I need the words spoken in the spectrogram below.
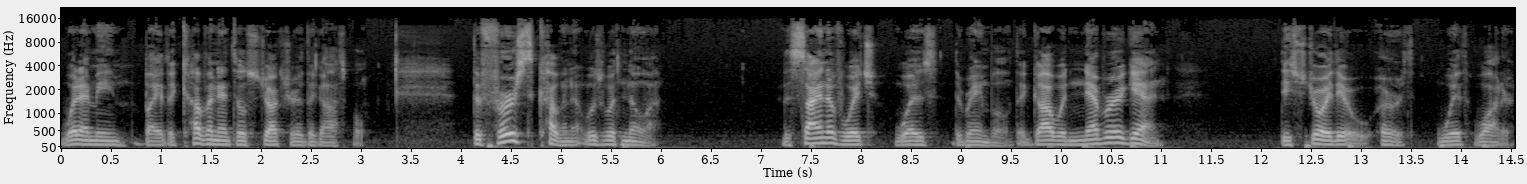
what I mean by the covenantal structure of the gospel. The first covenant was with Noah, the sign of which was the rainbow, that God would never again destroy the earth with water.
